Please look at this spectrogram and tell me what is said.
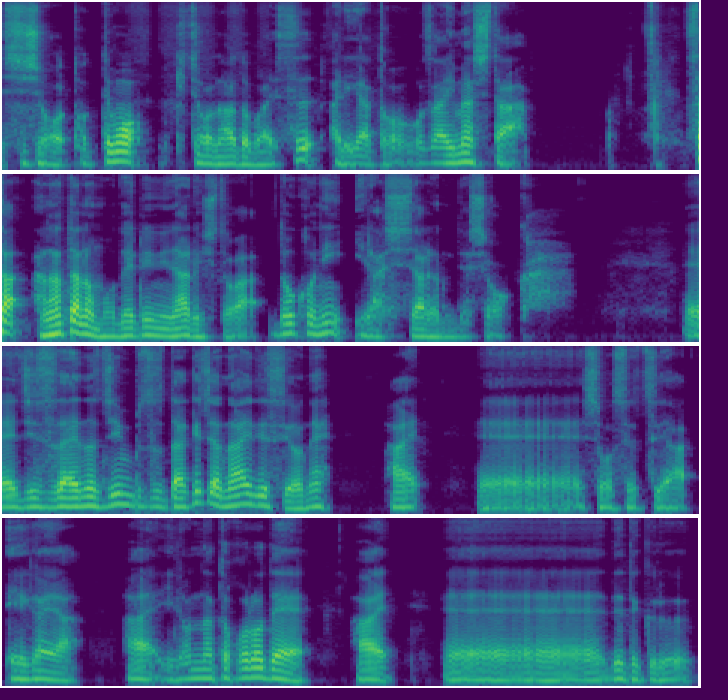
ー、師匠、とっても貴重なアドバイスありがとうございました。さあ、あなたのモデルになる人はどこにいらっしゃるんでしょうか。えー、実在の人物だけじゃないですよね。はい。えー、小説や映画や、はい、いろんなところで、はい、えー、出てくる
